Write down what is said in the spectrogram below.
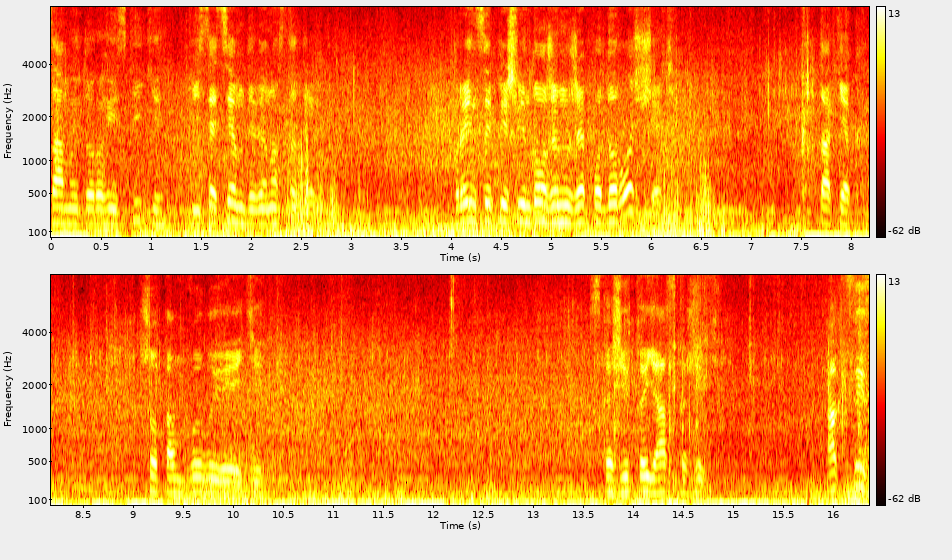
Самий дорогий скільки? 57,99. В принципі ж він должен уже подорожчати. Так як що там ввели ці. Скажіть, то я скажіть. Акциз,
